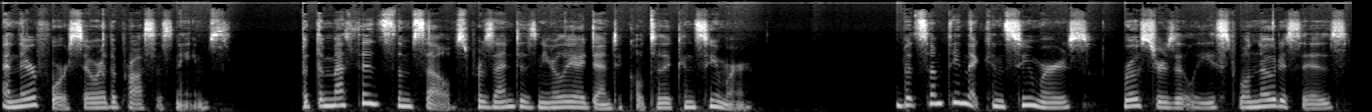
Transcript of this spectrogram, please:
and therefore so are the process names. But the methods themselves present as nearly identical to the consumer. But something that consumers, roasters at least, will notice is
